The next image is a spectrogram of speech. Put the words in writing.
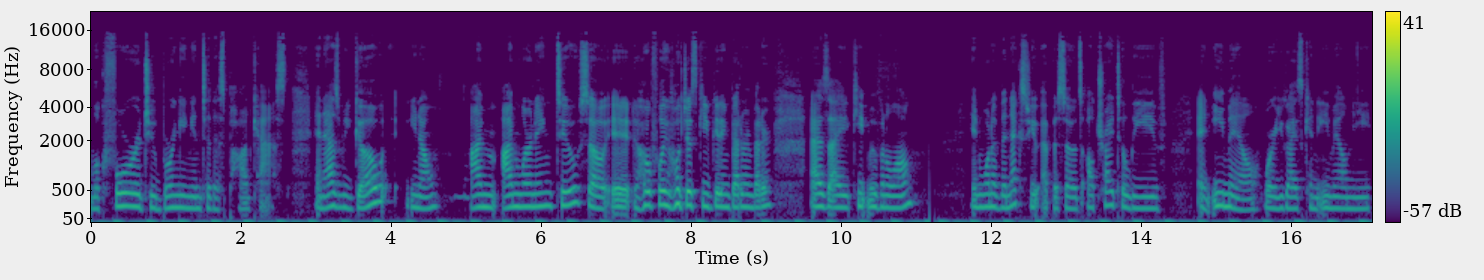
look forward to bringing into this podcast. And as we go, you know, I'm I'm learning too, so it hopefully will just keep getting better and better as I keep moving along. In one of the next few episodes, I'll try to leave an email where you guys can email me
